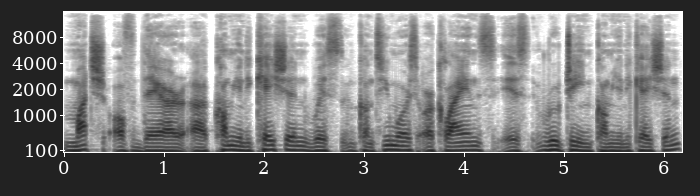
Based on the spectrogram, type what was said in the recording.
much of their uh, communication with consumers or clients is routine communication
